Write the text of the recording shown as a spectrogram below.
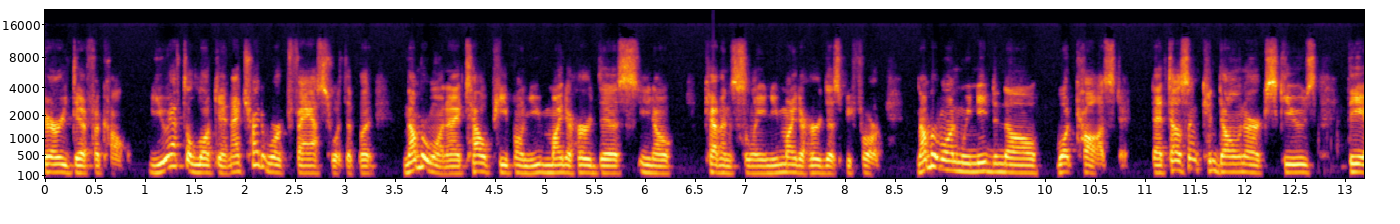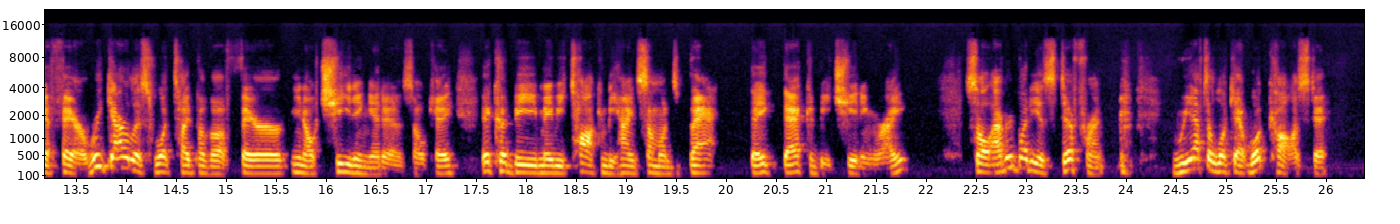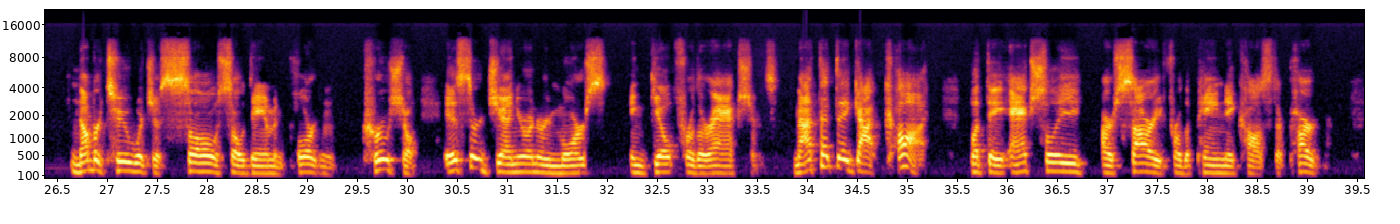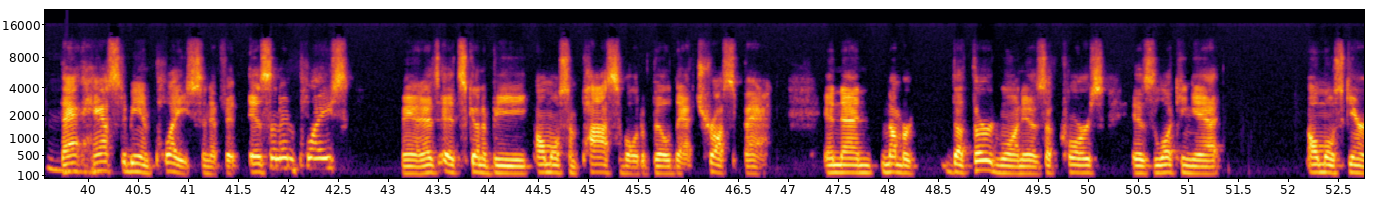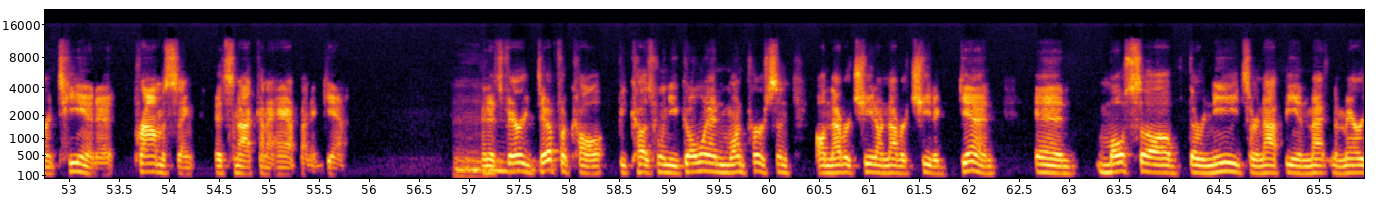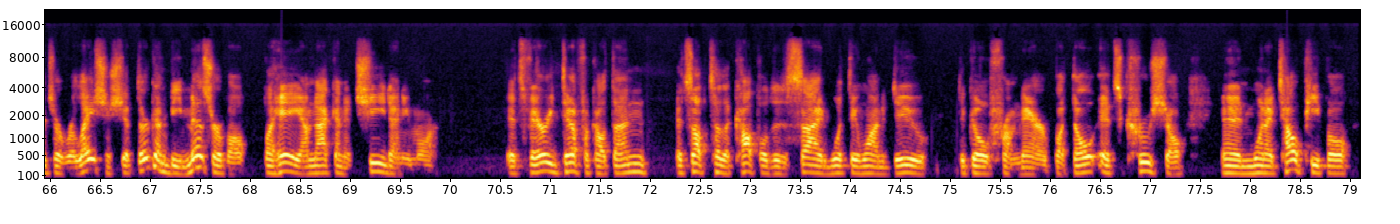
very difficult. You have to look at, and I try to work fast with it, but number one, I tell people, and you might have heard this, you know, Kevin Celine, you might have heard this before. Number one, we need to know what caused it. That doesn't condone or excuse the affair, regardless what type of affair, you know, cheating it is. Okay. It could be maybe talking behind someone's back. They that could be cheating, right? So everybody is different. We have to look at what caused it. Number two, which is so, so damn important, crucial. Is there genuine remorse and guilt for their actions? Not that they got caught, but they actually are sorry for the pain they caused their partner. Mm-hmm. That has to be in place. And if it isn't in place, man, it's, it's going to be almost impossible to build that trust back. And then number the third one is, of course, is looking at almost guaranteeing it, promising it's not going to happen again. Mm-hmm. And it's very difficult because when you go in, one person, I'll never cheat, I'll never cheat again. And most of their needs are not being met in a marriage or relationship. They're going to be miserable, but hey, I'm not going to cheat anymore. It's very difficult. Then it's up to the couple to decide what they want to do to go from there. But though it's crucial. And when I tell people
